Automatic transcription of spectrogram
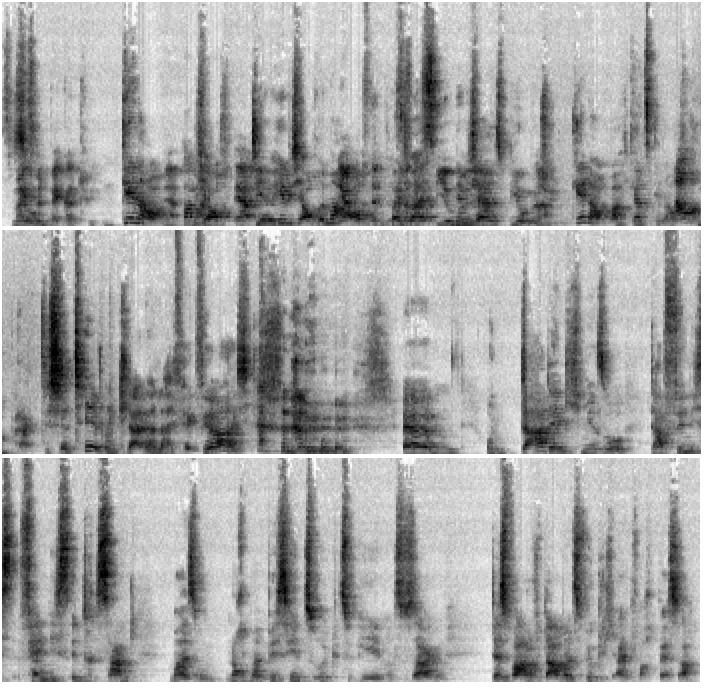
Das mache so. mit Bäckertüten. Genau, ja, habe ich auch. Ja. Die hebe ich auch immer ja, auf, weil ich weiß, nehme ich ja das Biomülltüten. Ja. Genau, mache ich ganz genau. Auch ein praktischer Tipp. Ein kleiner Lifehack für euch. ähm, und da denke ich mir so, da fände ich es interessant, mal so noch mal ein bisschen zurückzugehen und zu sagen, das war doch damals wirklich einfach besser.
